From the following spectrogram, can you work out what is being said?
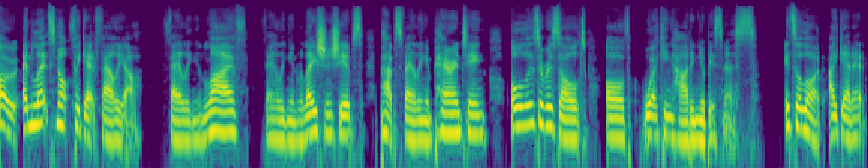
Oh, and let's not forget failure. Failing in life, failing in relationships, perhaps failing in parenting, all as a result of working hard in your business. It's a lot. I get it.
